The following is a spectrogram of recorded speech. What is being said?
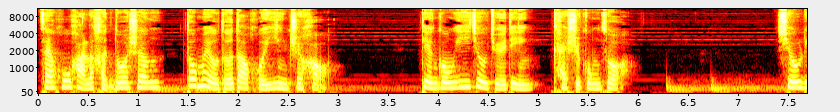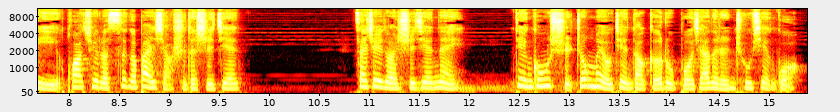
在呼喊了很多声都没有得到回应之后，电工依旧决定开始工作。修理花去了四个半小时的时间，在这段时间内。电工始终没有见到格鲁伯家的人出现过。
